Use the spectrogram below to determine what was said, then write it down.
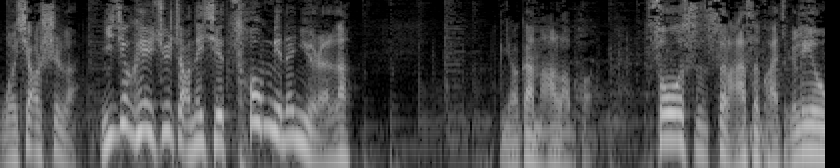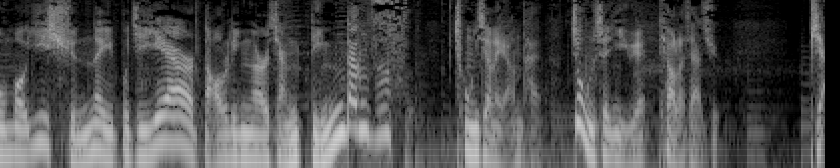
我消失了，你就可以去找那些聪明的女人了。你要干嘛，老婆？说时迟，那时快，这个刘某以迅雷不及掩耳盗铃而响叮当之势冲向了阳台，纵身一跃跳了下去，啪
